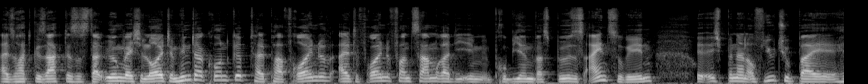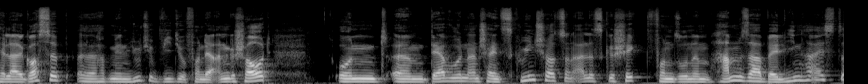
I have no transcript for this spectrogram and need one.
also hat gesagt, dass es da irgendwelche Leute im Hintergrund gibt, halt paar Freunde, alte Freunde von Samra, die ihm probieren, was Böses einzureden. Ich bin dann auf YouTube bei Hellal Gossip, äh, habe mir ein YouTube-Video von der angeschaut und ähm, der wurden anscheinend Screenshots und alles geschickt von so einem Hamza Berlin heißt,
